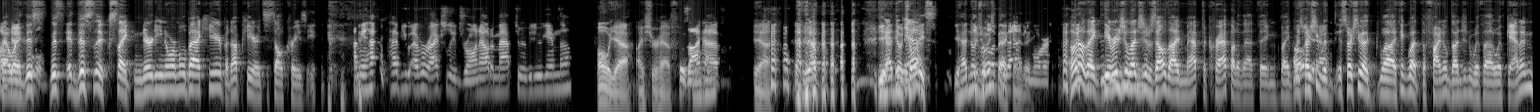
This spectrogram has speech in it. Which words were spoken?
That Okay, way, this cool. this it, this looks like nerdy normal back here, but up here it's just all crazy. I mean, ha- have you ever actually drawn out a map to a video game though? Oh yeah, I sure have. Because Mhm. I have. Yeah. Yep. you Yeah, had no yeah. choice. You had no People choice back that in the day. anymore. oh no, like the original Legend of Zelda, I mapped the crap out of that thing. Like Oh, especially yeah. with especially like well, I think what the final dungeon with uh with Ganon,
